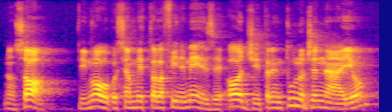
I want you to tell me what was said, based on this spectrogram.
non so, di nuovo possiamo metterlo a fine mese, oggi 31 gennaio,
